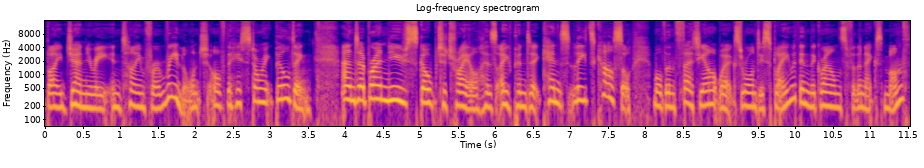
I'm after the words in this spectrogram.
by January in time for a relaunch of the historic building. And a brand new sculpture trail has opened at Kent's Leeds Castle. More than 30 artworks are on display within the grounds for the next month.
